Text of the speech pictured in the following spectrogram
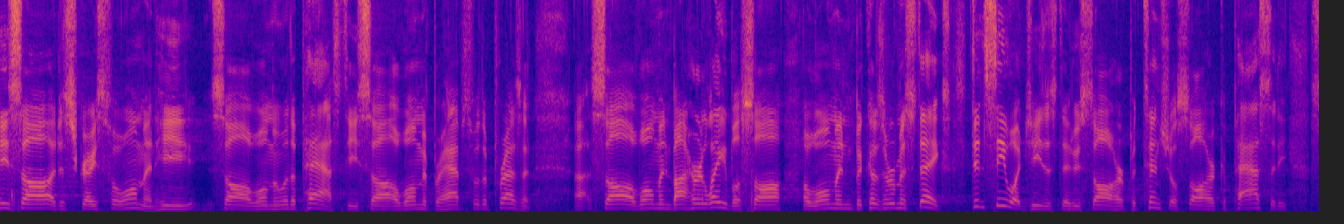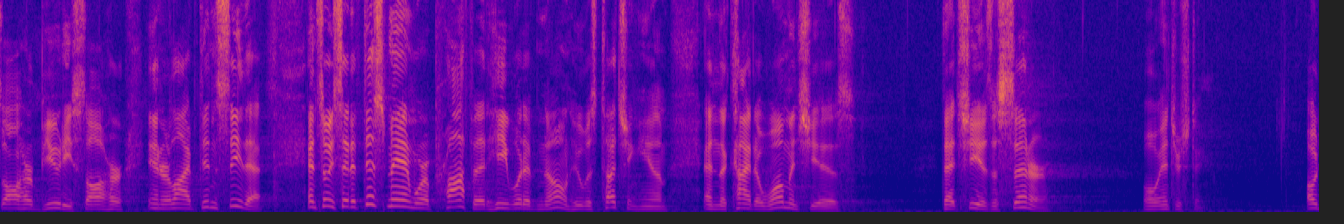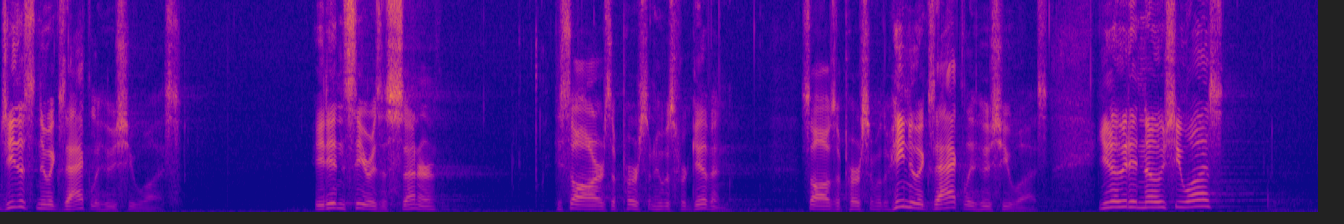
He saw a disgraceful woman. He saw a woman with a past. He saw a woman perhaps with a present. Uh, saw a woman by her label. Saw a woman because of her mistakes. Didn't see what Jesus did, who saw her potential, saw her capacity, saw her beauty, saw her inner life. Didn't see that. And so he said, if this man were a prophet, he would have known who was touching him and the kind of woman she is, that she is a sinner. Oh, interesting. Oh, Jesus knew exactly who she was. He didn't see her as a sinner. He saw her as a person who was forgiven. Saw her as a person with her. He knew exactly who she was. You know who didn't know who she was?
